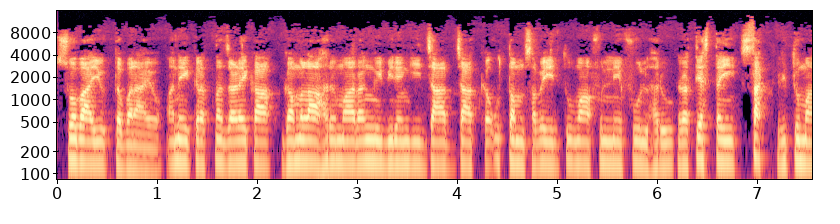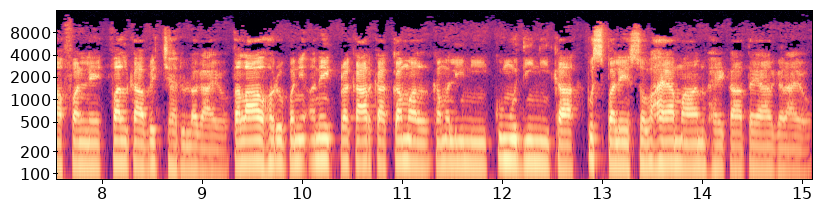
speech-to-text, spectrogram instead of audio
शोभायुक्त बनायो। अनेक रत्न जडेका गमलाहरूमा रङ्गी बिरङ्गी जात जातका उत्तम सबै ऋतुमा फुल्ने फूलहरू र त्यस्तै सक ऋतुमा फल्ने फलका वृक्षहरू लगायो। तलावहरू पनि अनेक प्रकारका कमल कमलिनी कुमुदिनीका पुष्पले शोभायमान भएका तयार गरायो।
